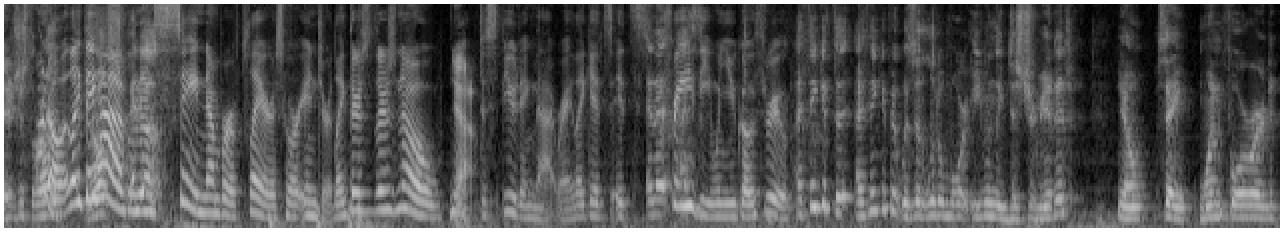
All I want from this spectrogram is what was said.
They're just I know, like they have an up. insane number of players who are injured. Like there's there's no Yeah. disputing that, right? Like it's it's And I- crazy when you go through. I think if the I think if it was a little more evenly distributed, you know, say one forward,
